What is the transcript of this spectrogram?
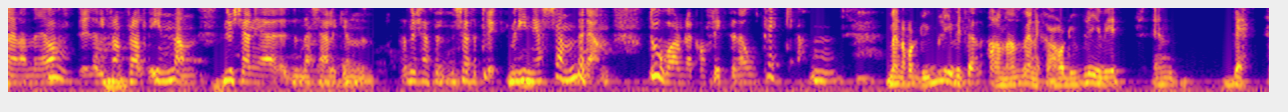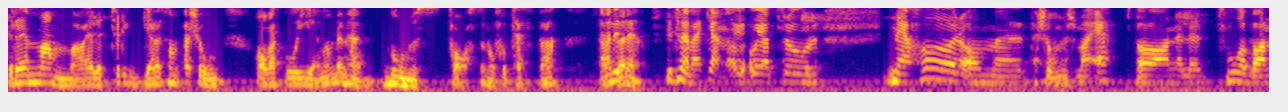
mellan mig och Astrid. Eller framförallt innan. Nu känner jag den där kärleken, så nu känns, det, nu känns det tryggt. Men innan jag kände den, då var de där konflikterna otäcka. Mm. Men har du blivit en annan människa? Har du blivit en bättre mamma eller tryggare som person av att gå igenom den här bonusfasen och få testa, Ja, testa det, det? det tror jag verkligen. Och, och jag tror, när jag hör om eh, personer som har ett barn eller två barn,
